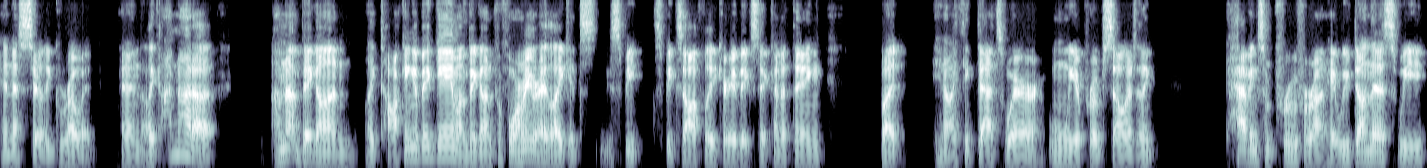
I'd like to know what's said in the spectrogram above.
and necessarily grow it and like i'm not a I'm not big on like talking a big game. I'm big on performing, right? Like it's speak speak softly, carry a big stick kind of thing. But you know, I think that's where when we approach sellers, I think having some proof around, hey, we've done this, we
